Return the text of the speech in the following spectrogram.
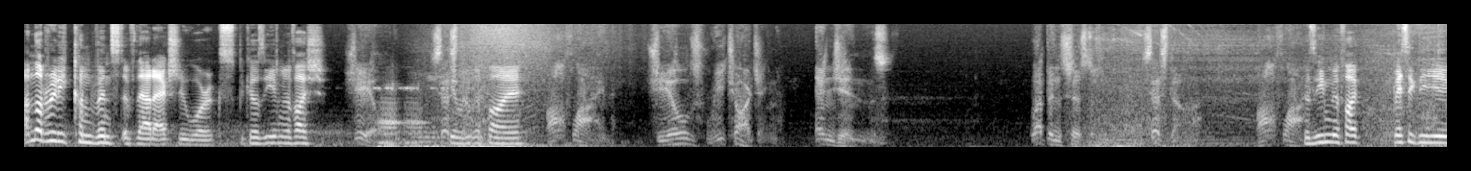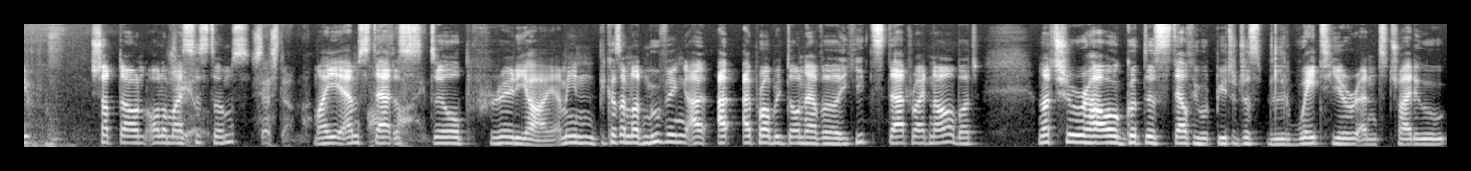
I'm not really convinced if that actually works because even if I sh- Shield. System if I offline. Shields recharging. Engines. Weapon system. System. Offline. because even if I basically shut down all of my Shield. systems, System. my EM stat is still pretty high. I mean, because I'm not moving, I, I, I probably don't have a heat stat right now, but I'm not sure how good this stealthy would be to just wait here and try to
